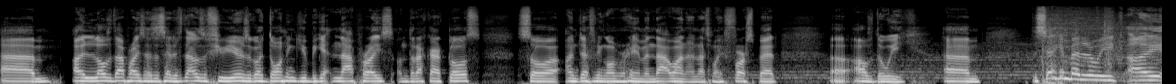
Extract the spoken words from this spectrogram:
um, I love that price. As I said, if that was a few years ago, I don't think you'd be getting that price on Drakkar Klose. So uh, I'm definitely going for him in that one, and that's my first bet uh, of the week. Um, the second bet of the week, I,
